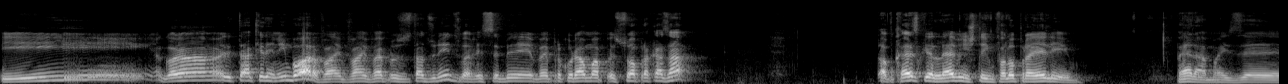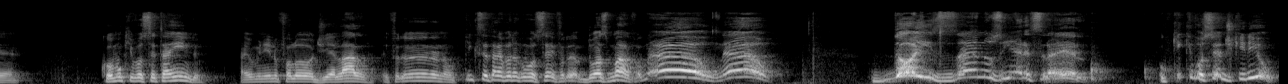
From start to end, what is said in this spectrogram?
e agora ele está querendo ir embora, vai, vai, vai para os Estados Unidos, vai receber, vai procurar uma pessoa para casar. Rav Heskel Levinstein falou para ele pera, mas é... como que você está indo? Aí o menino falou, de Elal. Ele falou, não, não, não, o que, que você está levando com você? Ele falou, duas malas. Ele falou, não, não. Dois anos em Eretz Israel. O que, que você adquiriu?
